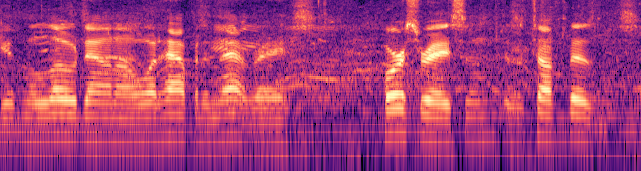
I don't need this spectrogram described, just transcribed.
getting the lowdown on what happened in that race. Horse racing is a tough business.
